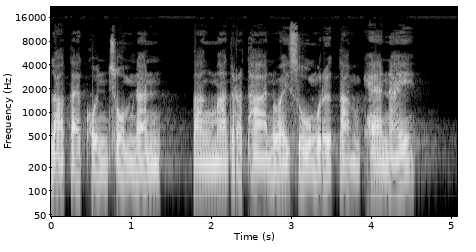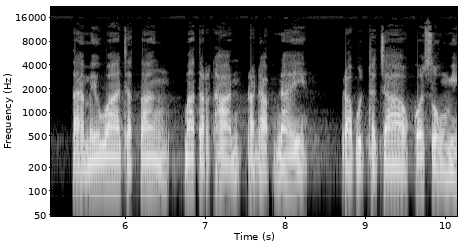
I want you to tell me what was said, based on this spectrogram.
แล้วแต่คนชมนั้นตั้งมาตรฐานไว้สูงหรือต่ำแค่ไหน แต่ไม่ว่าจะตั้งมาตรฐานระดับไหน พระพุทธเจ้าก็ทรงมี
